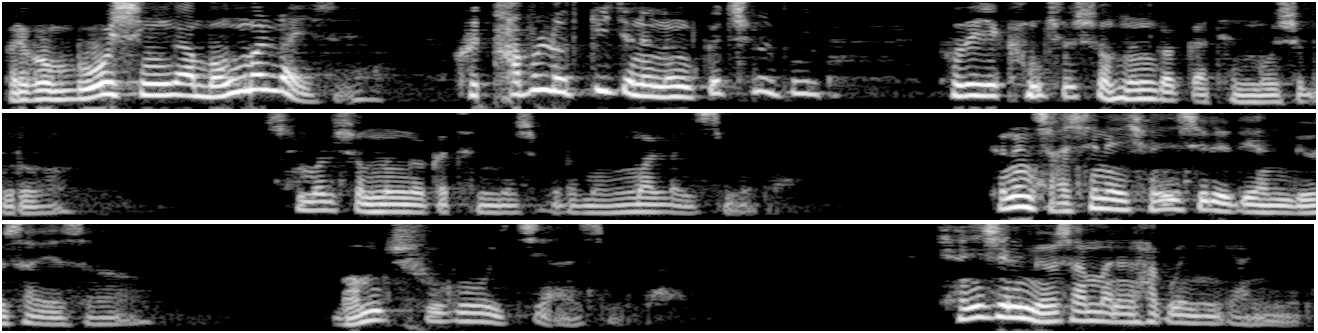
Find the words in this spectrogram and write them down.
그리고 무엇인가 목말라 있어요. 그 답을 얻기 전에는 끝을 도저히 감출 수 없는 것 같은 모습으로 참을 수 없는 것 같은 모습으로 목말라 있습니다. 그는 자신의 현실에 대한 묘사에서 멈추고 있지 않습니다. 현실 묘사만을 하고 있는 게 아닙니다.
